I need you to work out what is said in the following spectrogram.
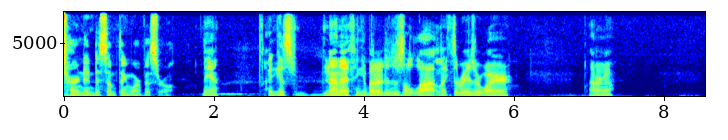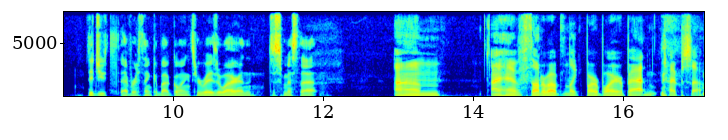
turned into something more visceral. Yeah. I guess now that I think about it, it is a lot like the razor wire. I don't know. Did you th- ever think about going through razor wire and dismiss that? Um, I have thought about like barbed wire bat type stuff.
